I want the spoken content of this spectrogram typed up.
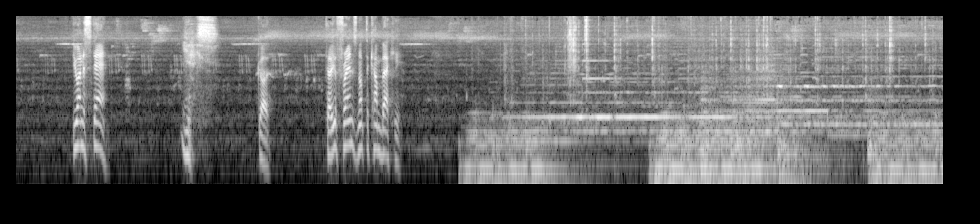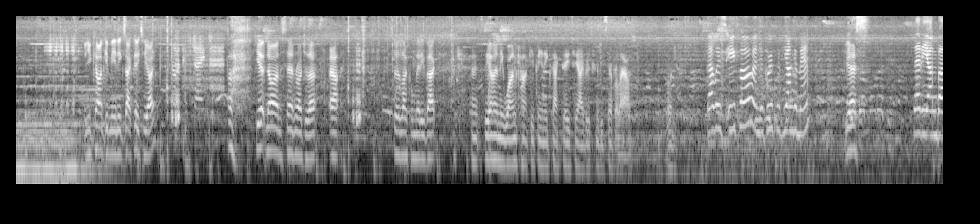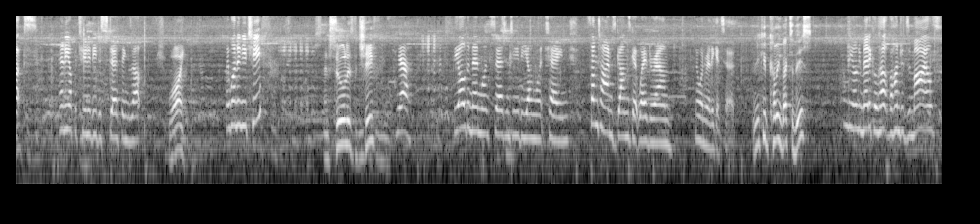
Do you understand? Yes. Go. Tell your friends not to come back here. And you can't give me an exact ETA? Uh, yeah, no, I understand. Roger that. Out. Sir, local medivac. It's the only one. Can't give me an exact ETA, but it's going to be several hours. Roger. That was Efo and a group of younger men. Yes. They're the young bucks. Any opportunity to stir things up. Why? They want a new chief? And Sewell is the chief? Yeah. The older men want certainty, the young want change. Sometimes guns get waved around. No one really gets hurt. And you keep coming back to this? I'm the only medical help for hundreds of miles.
